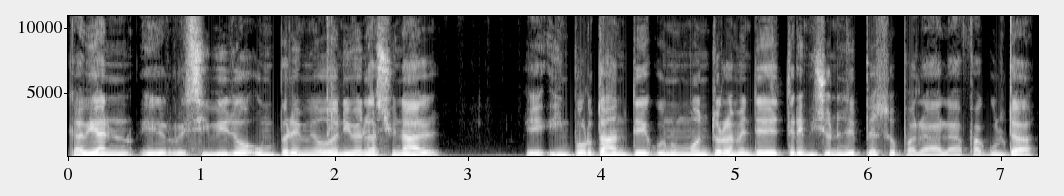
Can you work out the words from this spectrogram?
que habían recibido un premio a nivel nacional importante, con un monto realmente de 3 millones de pesos para la facultad.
